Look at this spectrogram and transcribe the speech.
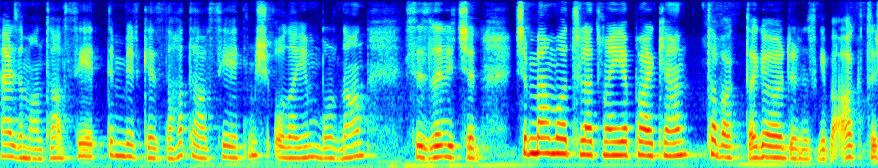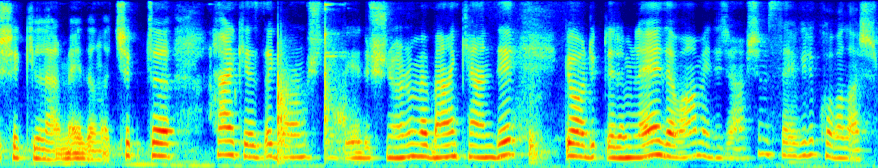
her zaman tavsiye ettim. Bir kez daha tavsiye etmiş olayım buradan sizler için. Şimdi ben bu hatırlatmayı yaparken tabakta gördüğünüz gibi aktı, şekiller meydana çıktı. Herkes de görmüştür diye düşünüyorum ve ben kendi gördüklerimle devam edeceğim. Şimdi sevgili kovalar,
